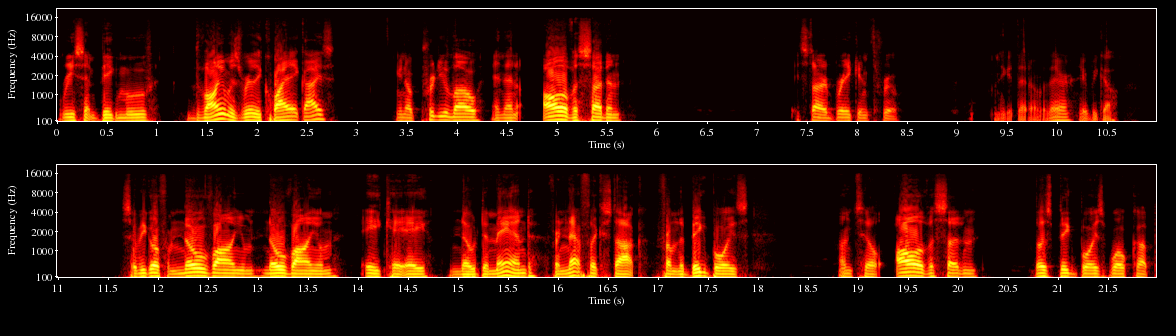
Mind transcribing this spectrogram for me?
recent big move, the volume was really quiet, guys. You know, pretty low, and then all of a sudden it started breaking through. Let me get that over there. Here we go. So we go from no volume, no volume, aka no demand for Netflix stock from the big boys until all of a sudden those big boys woke up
